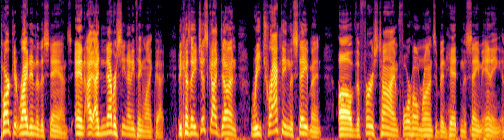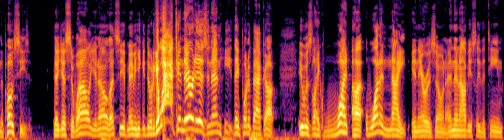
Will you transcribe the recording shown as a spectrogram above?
Parked it right into the stands, and I, I'd never seen anything like that because they just got done retracting the statement of the first time four home runs have been hit in the same inning in the postseason. They just said, "Well, you know, let's see if maybe he could do it again." Whack, and there it is, and then he they put it back up. It was like what a what a night in Arizona, and then obviously the team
